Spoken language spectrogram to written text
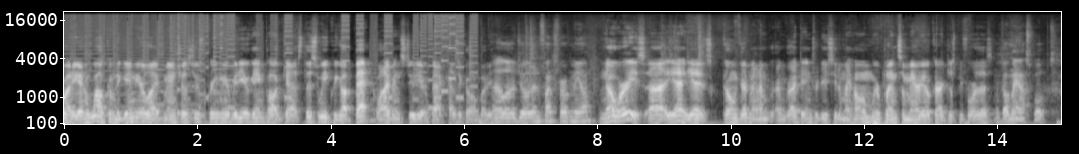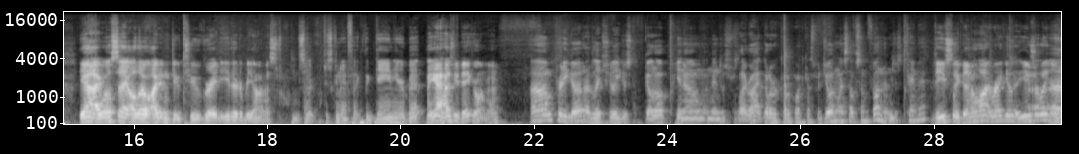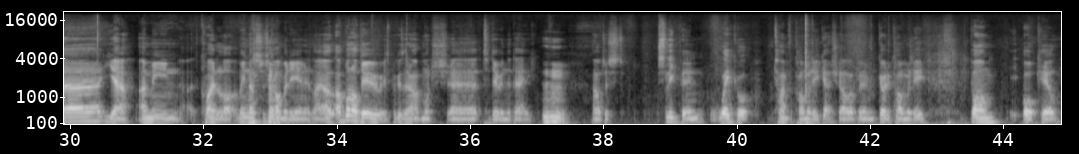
everybody, and welcome to Game of Your Life, Manchester's premier video game podcast. This week we got Beck live in studio. Beck, how's it going, buddy? Hello, Jordan. Thanks for having me on. No worries. Uh, yeah, yeah, it's going good, man. I'm, I'm glad to introduce you to my home. We were playing some Mario Kart just before this. I got my ass whooped. Yeah, I will say, although I didn't do too great either, to be honest. So It's like just gonna affect the gain here a bit. But yeah, how's your day going, man? Um, pretty good. I literally just got up, you know, and then just was like, right, got to record a podcast with Jordan. Let's have some fun, and just came here. Do you sleep in a lot regular usually? or- Uh, yeah. I mean, uh, quite a lot. I mean, that's just comedy in it. Like, I, I, what I'll do is because I don't have much uh, to do in the day, Mhm. I'll just sleep in, wake up, time for comedy, get a shower, boom, go to comedy, bomb or kill.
